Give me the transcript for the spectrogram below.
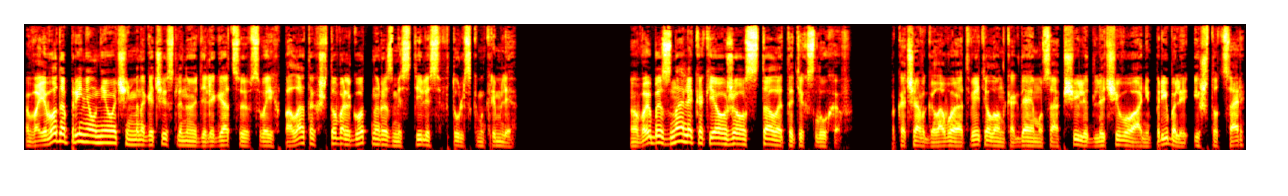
Воевода принял не очень многочисленную делегацию в своих палатах, что вольготно разместились в Тульском Кремле. «Вы бы знали, как я уже устал от этих слухов», — покачав головой, ответил он, когда ему сообщили, для чего они прибыли и что царь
